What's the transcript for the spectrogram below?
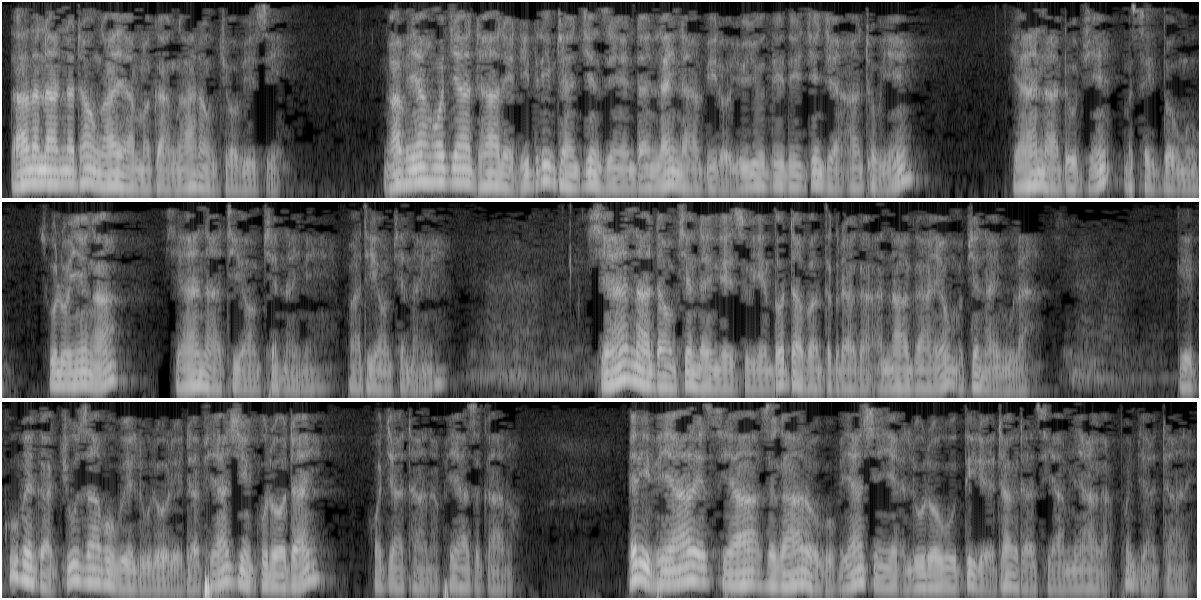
သာသနာ2500မက9000ကျော်ပြီစီ ငါဘုရားဟောကြားထားတဲ့ဒီတိပဋ္ဌာန်ကျင့်စဉ်အတိုင်းလိုက်နာပြီးတော့ရိုးရိုးသေးသေးကျင့်ကြံအားထုတ်ရင်ယဟန္တာတို့ဖြင့်မစိတ်သုံးဘူးဆိုလိုရင်းကယဟန္တာတိအောင်ဖြစ်နိုင်တယ်။ဘာတိအောင်ဖြစ်နိုင်လဲ။ယဟန္တာတောင်ဖြစ်နိုင်တယ်ဆိုရင်သောတာပန်တဂရကအနာဂံရောမဖြစ်နိုင်ဘူးလား။ကကဲကိုယ့်ဘက်ကကြိုးစားဖို့ပဲလူတော်တယ်ဒါဘုရားရှင်ကိုတော်တိုင်ဟောကြားထားတာဘုရားစကားတော် အဲ့ဒီဘုရားရဲ့ဆရာစကားတော်ကိုဘုရားရှင်ရဲ့အလိုတော်ကိုသိတဲ့အထာဂတာဆရာများကဖွင့်ပြထားတယ်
